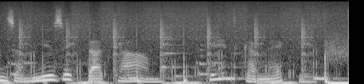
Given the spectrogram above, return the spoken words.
alleanzamusic.com. Get connected.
